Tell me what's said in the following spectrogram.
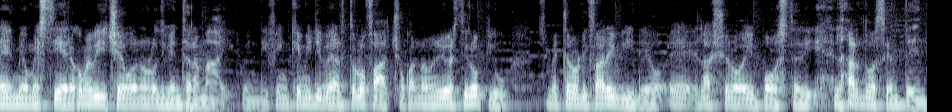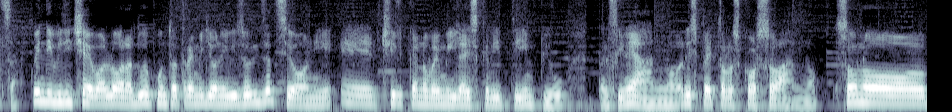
è il mio mestiere, come vi dicevo non lo diventerà mai, quindi finché mi diverto lo faccio, quando mi divertirò più smetterò di fare video e lascerò ai posteri l'ardua sentenza. Quindi vi dicevo allora 2.3 milioni di visualizzazioni e circa 9.000 iscritti in più per fine anno rispetto allo scorso anno. Sono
